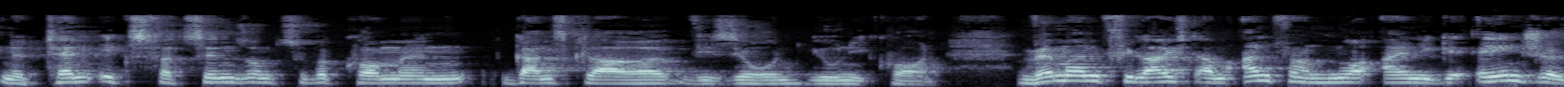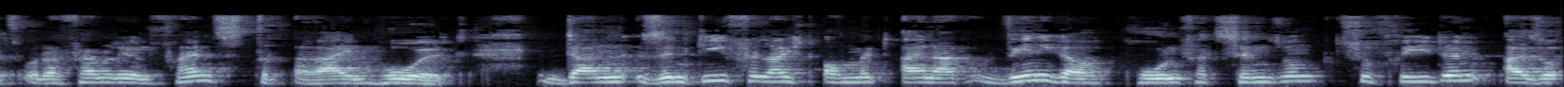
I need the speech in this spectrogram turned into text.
eine 10x Verzinsung zu bekommen, ganz klare Vision Unicorn. Wenn man vielleicht am Anfang nur einige Angels oder Family and Friends reinholt, dann sind die vielleicht auch mit einer weniger hohen Verzinsung zufrieden. Also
